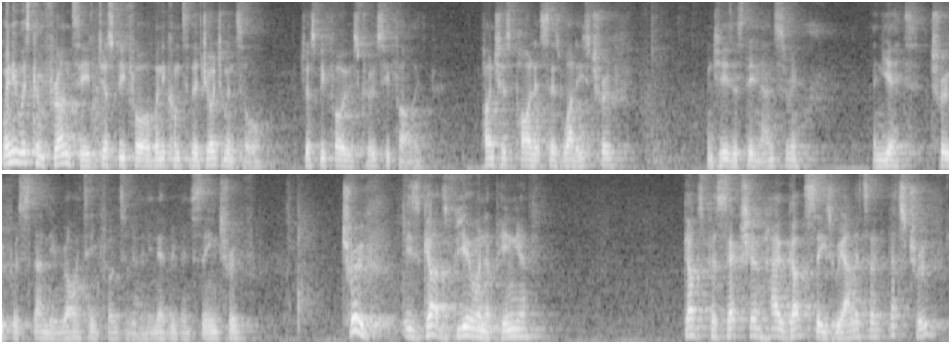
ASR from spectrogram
When he was confronted just before, when he come to the judgment hall, just before he was crucified, Pontius Pilate says, What is truth? And Jesus didn't answer him. And yet, truth was standing right in front of him, and he never even seen truth. Truth is God's view and opinion, God's perception, how God sees reality. That's truth.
